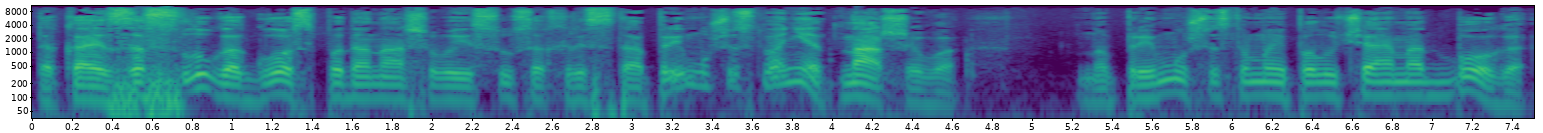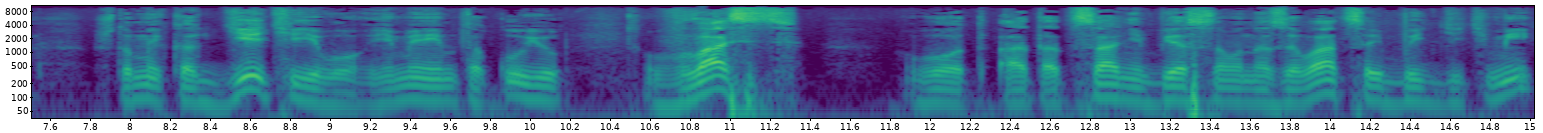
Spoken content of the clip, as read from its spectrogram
такая заслуга Господа нашего Иисуса Христа. Преимущества нет нашего, но преимущество мы получаем от Бога, что мы, как дети Его, имеем такую власть вот, от Отца Небесного называться и быть детьми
